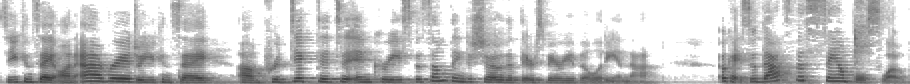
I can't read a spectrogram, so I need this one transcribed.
So you can say on average, or you can say um, predicted to increase, but something to show that there's variability in that. Okay, so that's the sample slope,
